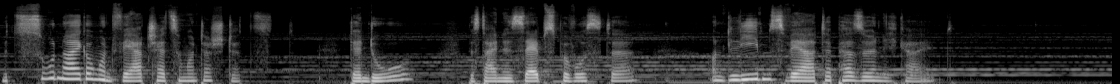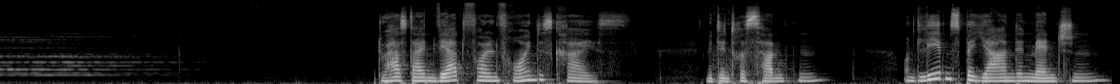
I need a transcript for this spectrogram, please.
mit Zuneigung und Wertschätzung unterstützt. Denn du bist eine selbstbewusste und liebenswerte Persönlichkeit. Du hast einen wertvollen Freundeskreis mit interessanten und lebensbejahenden Menschen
